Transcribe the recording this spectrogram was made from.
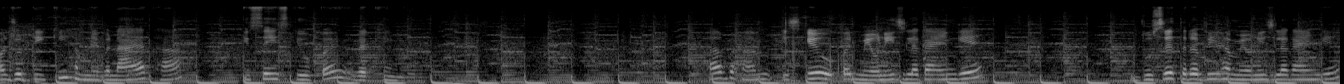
और जो टिक्की हमने बनाया था, इसे इसके ऊपर रखेंगे। अब हम इसके ऊपर मेयोनीज लगाएँगे। दूसरे तरफ़ भी हम मेयोनीज लगाएँगे।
